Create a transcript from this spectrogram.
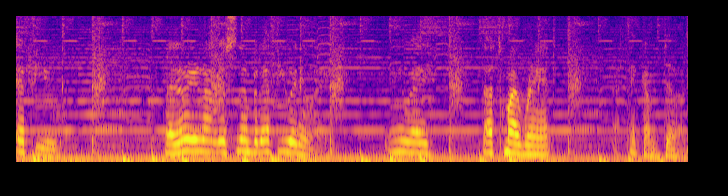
f you. I know you're not listening, but f you anyway. Anyway, that's my rant. I think I'm done.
